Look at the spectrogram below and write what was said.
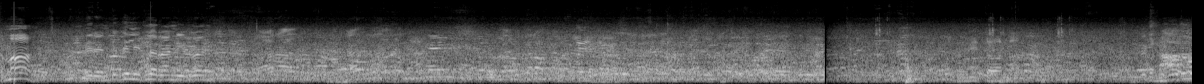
అమ్మా మీరు ఎంతకి వెళ్ళి ఇట్లా రండి ఇట్లా రండి. నాదో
